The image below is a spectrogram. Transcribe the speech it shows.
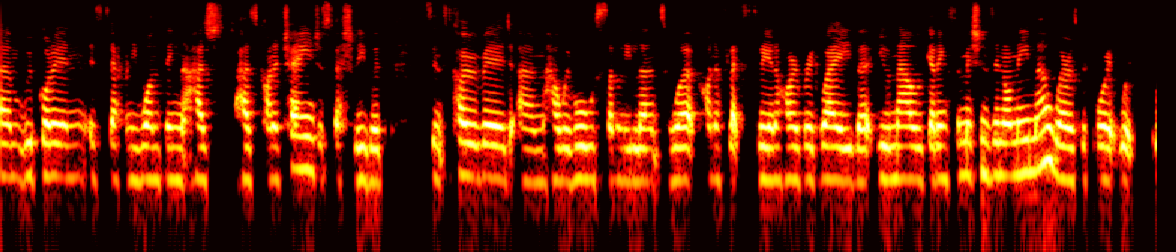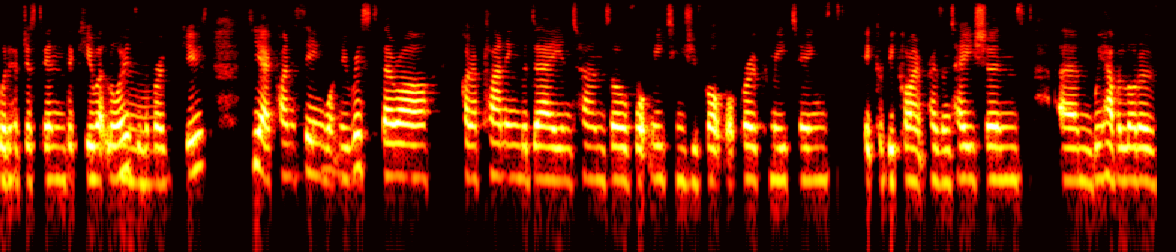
um, we've got in. Is definitely one thing that has has kind of changed, especially with since COVID, um, how we've all suddenly learned to work kind of flexibly in a hybrid way. That you're now getting submissions in on email, whereas before it would, would have just been the queue at Lloyd's mm. or the broker queues. So yeah, kind of seeing what new risks there are kind of planning the day in terms of what meetings you've got, what broker meetings. It could be client presentations. Um, we have a lot of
